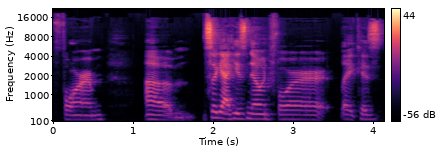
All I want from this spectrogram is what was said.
form. Um, so yeah, he's known for like his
